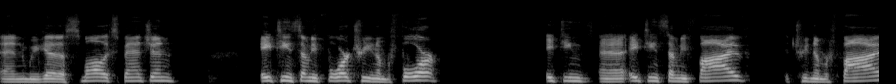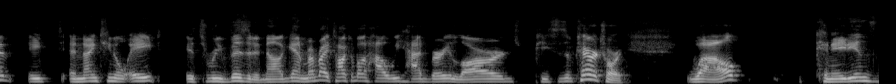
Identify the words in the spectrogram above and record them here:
and we get a small expansion. 1874, treaty number four. 18, uh, 1875, treaty number five. Eight, and 1908, it's revisited. Now, again, remember I talked about how we had very large pieces of territory. Well, Canadians,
